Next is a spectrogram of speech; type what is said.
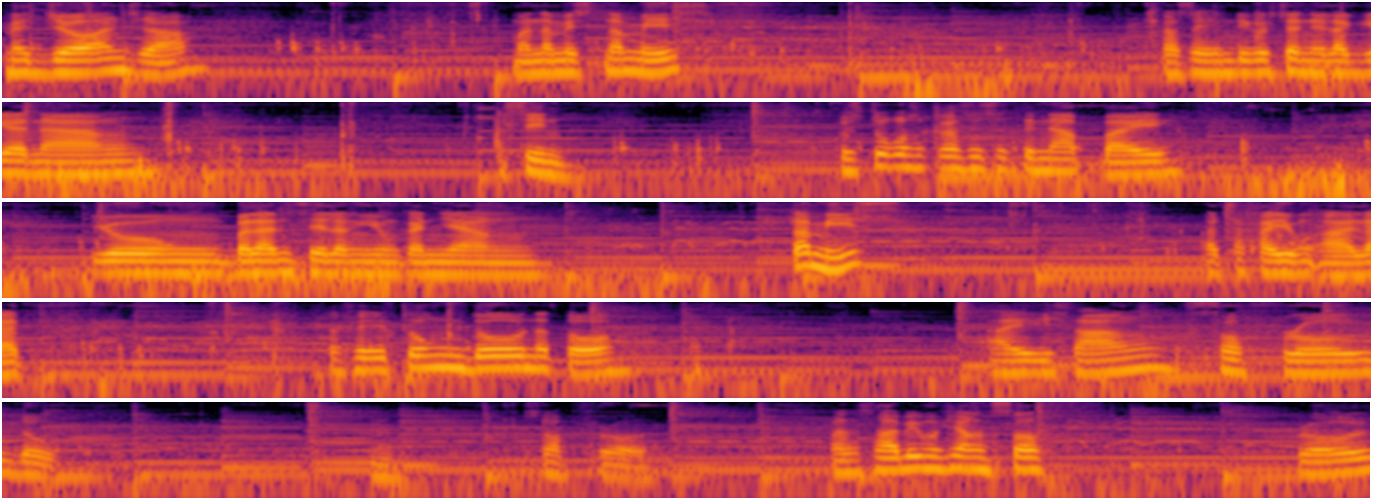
medyo an siya? Manamis namis kasi hindi ko siya nilagyan ng asin. Gusto ko kasi sa tinapay yung balanse lang yung kanyang tamis at saka yung alat kasi itong dough na to ay isang soft roll dough. Hmm. Soft roll. Masasabi mo siyang soft roll.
